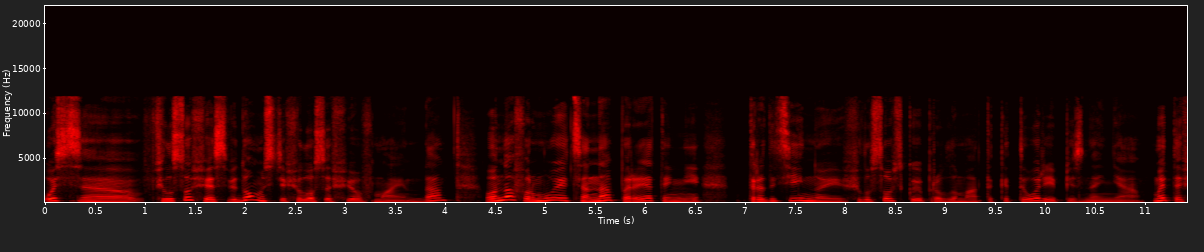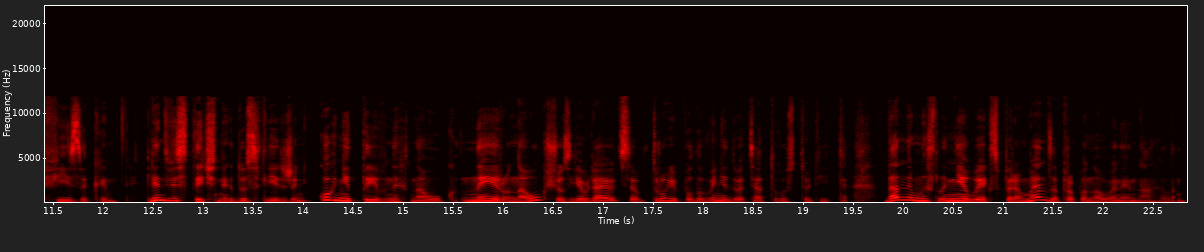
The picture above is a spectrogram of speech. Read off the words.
ось е, філософія свідомості, philosophy of mind, да, вона формується на перетині традиційної філософської проблематики, теорії пізнання, метафізики, лінгвістичних досліджень, когнітивних наук, нейронаук, що з'являються в другій половині ХХ століття. Даний мисленнєвий експеримент, запропонований Нагелем,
